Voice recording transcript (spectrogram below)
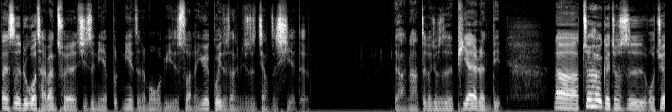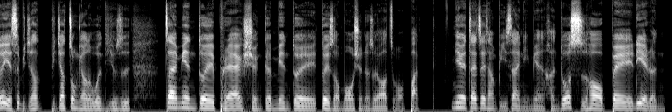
但是如果裁判吹了，其实你也不你也只能摸摸鼻子算了，因为规则上面就是这样子写的。对啊，那这个就是 PI 的认定。那最后一个就是，我觉得也是比较比较重要的问题，就是在面对 play action 跟面对对手 motion 的时候要怎么办？因为在这场比赛里面，很多时候被猎人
